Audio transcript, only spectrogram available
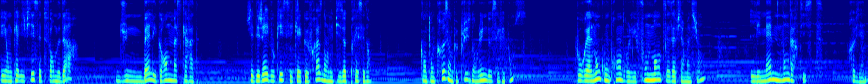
et ont qualifié cette forme d'art d'une belle et grande mascarade. J'ai déjà évoqué ces quelques phrases dans l'épisode précédent. Quand on creuse un peu plus dans l'une de ces réponses, pour réellement comprendre les fondements de ces affirmations, les mêmes noms d'artistes reviennent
